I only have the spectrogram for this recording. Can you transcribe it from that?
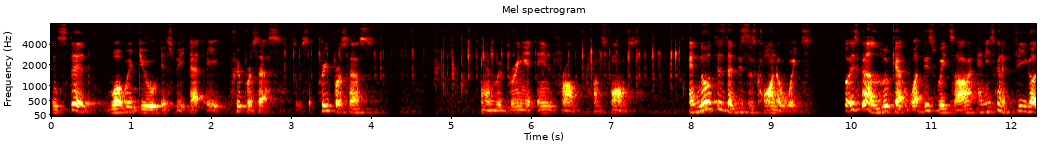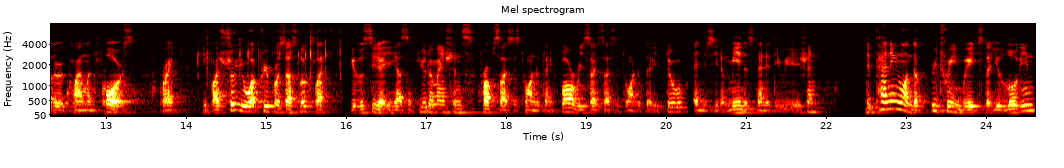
Instead, what we do is we add a preprocess. So it's a preprocess and we bring it in from transforms. And notice that this is called the weights. So it's going to look at what these weights are and it's going to figure out the requirement for us, right? If I show you what preprocess looks like, you will see that it has a few dimensions. Crop size is 224, resize size is 232. Then you see the mean, the standard deviation. Depending on the pre-trained weights that you load in,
